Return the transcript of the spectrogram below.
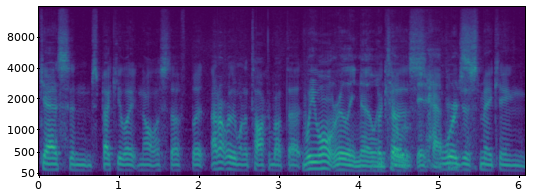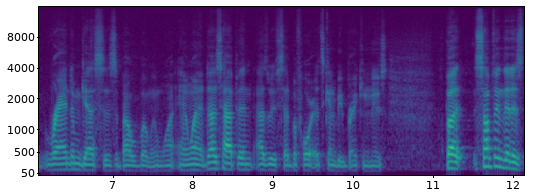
guess and speculate and all this stuff, but I don't really want to talk about that We won't really know because until it happens. we're just making random guesses about what we want. And when it does happen, as we've said before, it's going to be breaking news. But something that is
